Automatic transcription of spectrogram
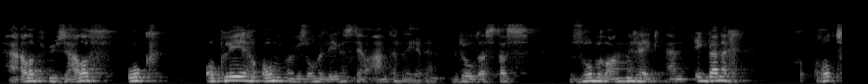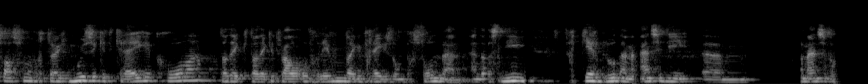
Help uzelf ook opleren om een gezonde levensstijl aan te leren. Ik bedoel, dat is, dat is zo belangrijk. En ik ben er rotsvast van overtuigd, moest ik het krijgen, corona, dat ik, dat ik het wel overleef omdat ik een vrij gezond persoon ben. En dat is niet verkeerd bedoeld naar mensen die um, mensen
